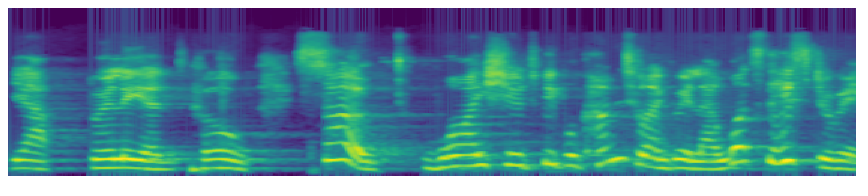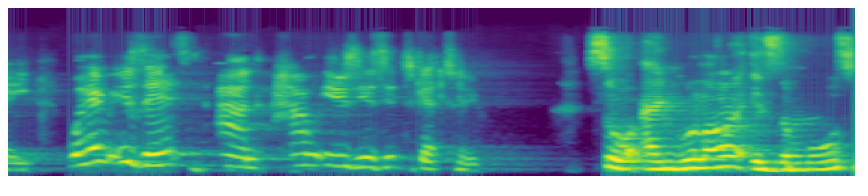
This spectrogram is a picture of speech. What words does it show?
Yeah, brilliant. Cool. So, why should people come to Anguilla? What's the history? Where is it? And how easy is it to get to? So Anguilla is the most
